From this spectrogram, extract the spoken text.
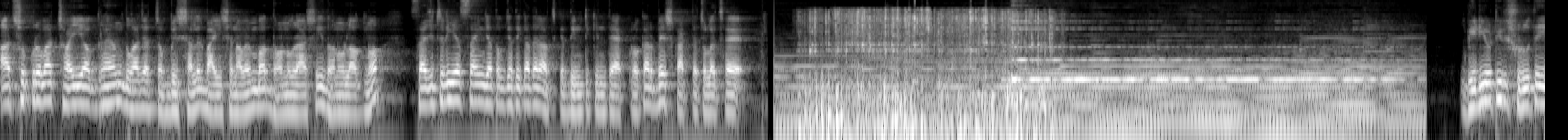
আজ শুক্রবার ছয়ই অগ্রহায়ণ দু সালের বাইশে নভেম্বর ধনু রাশি ধনু লগ্ন স্যাজিটেরিয়াস সাইন জাতক জাতিকাদের আজকের দিনটি কিন্তু এক প্রকার বেশ কাটতে চলেছে। ভিডিওটির শুরুতেই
